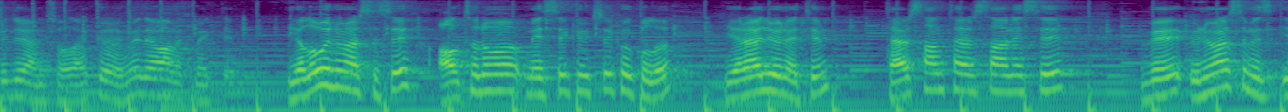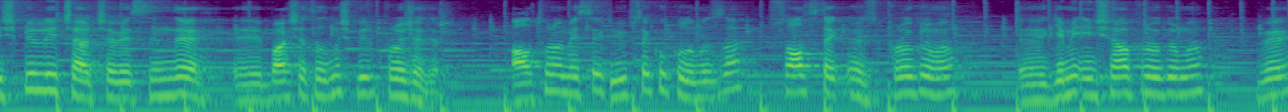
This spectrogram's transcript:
müdür yardımcısı olarak görevime devam etmekteyim. Yalova Üniversitesi Altınova Meslek Yüksekokulu Yerel Yönetim, Tersan Tersanesi ve üniversitemiz işbirliği çerçevesinde e, başlatılmış bir projedir. Altınova Meslek Yüksekokulumuzda sualtı teknolojisi programı, e, gemi inşa programı ve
